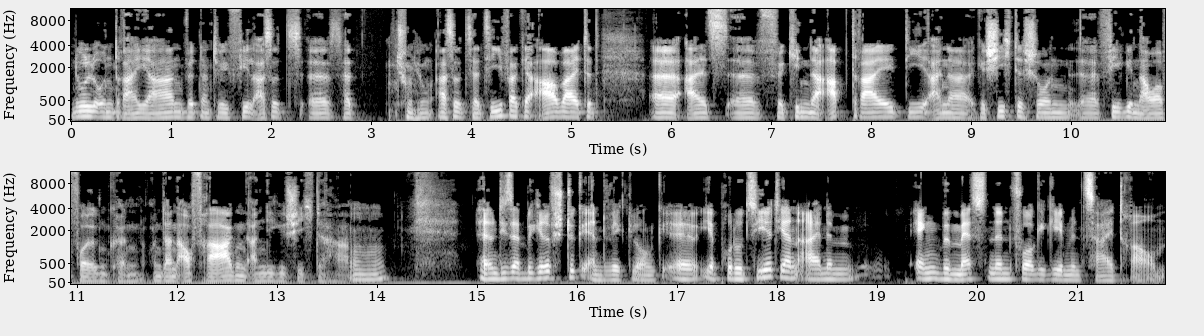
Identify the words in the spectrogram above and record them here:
0 und 3 Jahren wird natürlich viel assozi äh, Entschuldigung, assoziativer gearbeitet äh, als äh, für Kinder ab drei, die einer Geschichte schon äh, viel genauer folgen können und dann auch Fragen an die Geschichte haben. Äh, dieser Begriff Stückentwicklung, äh, ihr produziert ja in einem eng bemessenen, vorgegebenen Zeitraum.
